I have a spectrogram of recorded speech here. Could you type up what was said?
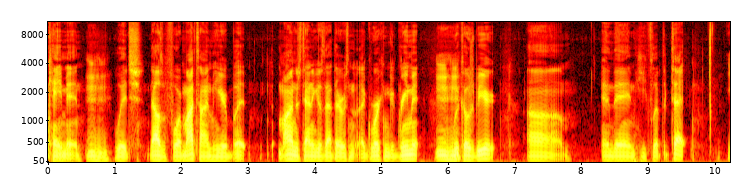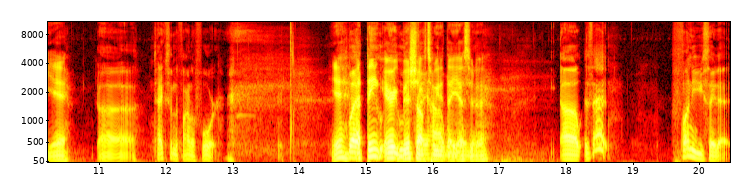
came in, mhm, which that was before my time here. But my understanding is that there was a working agreement mhm. with Coach Beard, um, and then he flipped the Tech. Yeah, Uh, Tech's in the Final Four. yeah. But I think who- Eric who Bischoff tweeted that yesterday. Uh, is that funny? You say that,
